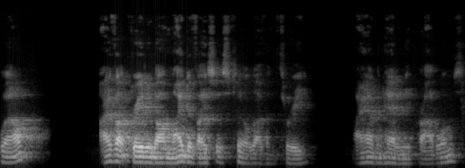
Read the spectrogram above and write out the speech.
Well, I've upgraded all my devices to 11.3. I haven't had any problems.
